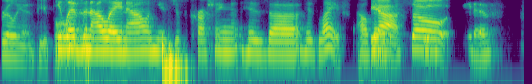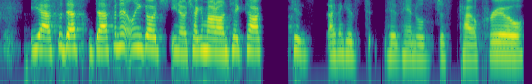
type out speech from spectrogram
brilliant people. He lives in LA now and he's just crushing his uh his life out there. yeah. So Creative. yeah so def- definitely go you know check him out on tiktok his i think his his handle is just kyle prue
